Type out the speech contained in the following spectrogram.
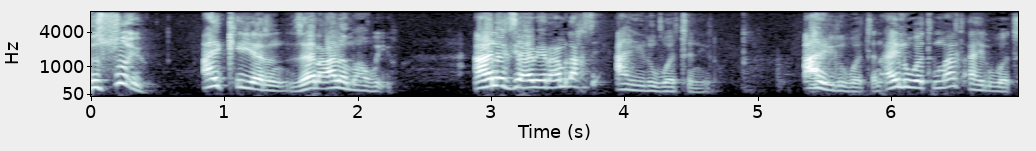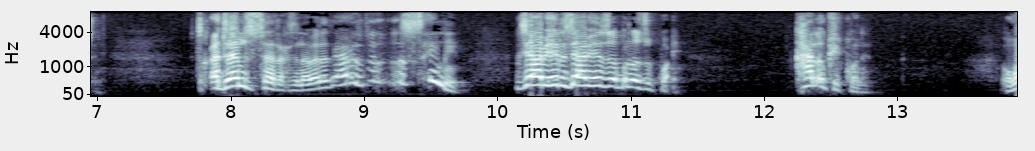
ንሱ እዩ ኣይቅየርን ዘልዓለማዊ እዩ ኣነ እግዚኣብሔር ኣምላኽ እዚ ኣይልወጥን ኢሉ ኣይልወጥን ኣይልወጥን ማለት ኣይልወጥን እቲ ቀደም ዝሰርሕ ዝነበረ እግዚኣብሔር እዩ እግዚኣብሔር እግዚኣብሔር ዘብሎ እዚ እኳ እዩ ካልእ ክይኮነን እዋ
